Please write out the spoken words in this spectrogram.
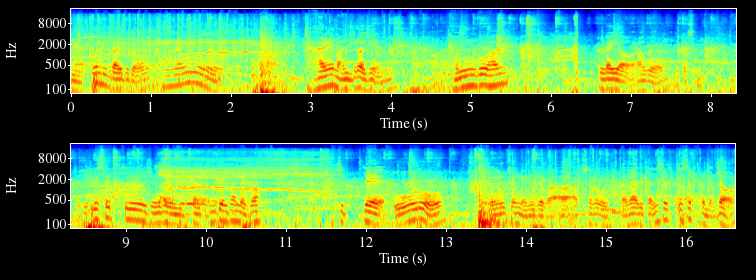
음, 스펀지 드라이브도 상당히 어, 잘 만들어진 어, 견고한 플레이어라고 느꼈습니다. 자, 지금 1세트 진행되고 있는 일단 2대 3에서 10대 5로 고영창 매니저가 앞서가고 있다가 일단 1세트, 1세트를 먼저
